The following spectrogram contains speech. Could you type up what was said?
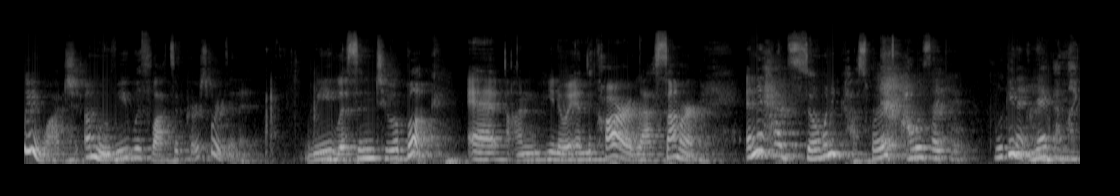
we watch a movie with lots of curse words in it we listened to a book at, on, you know, in the car last summer, and it had so many cuss words. I was like looking at Nick, I'm like,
